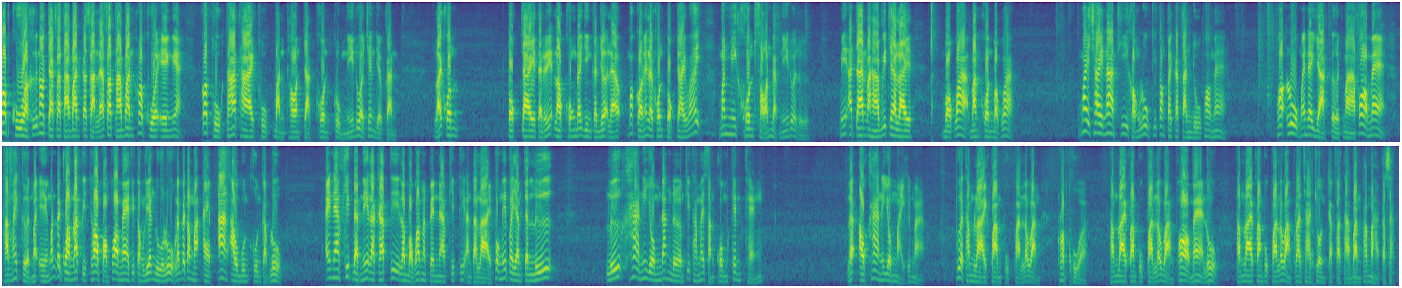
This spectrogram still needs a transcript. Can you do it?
รอบครัวคือนอกจากสถาบันกษัตริย์แล้วสถาบันครอบครัวเองเนี่ยก็ถูกท้าทายถูกบั่นทอนจากคนกลุ่มนี้ด้วยเช่นเดียวกัน หลายคนตกใจแต่ทีนี้เราคงได้ยินกันเยอะแล้ว เมื่อก่อนนี้หลายคนตกใจว่ามันมีคนสอนแบบนี้ด้วยหรือ มีอาจารย์มหาวิทยาลัยบอกว่าบางคนบอกว่า ไม่ใช่หน้าที่ของลูกที่ต้องไปกระตันยูพ่อแม่ เพราะลูกไม่ได้อยากเกิดมาพ่อแม่ ทำให้เกิดมาเอง มันเป็นความรับผิดชอบของพ่อแม่ที่ต้องเลี้ยงดูลูก และไม่ต้องมาแอบอ้างเอาบุญคุณกับลูก ไอแนวคิดแบบนี้แหละครับ ที่เราบอกว่ามันเป็นแนวคิดที่อันตราย พวกนี้พยายามจะลื้อลื้อค่านิยมดั้งเดิมที่ทำให้สังคมเข้มแข็ง และเอาค่านิยมใหม่ขึ้นมา เพื่อทำลายความผูกพันระหว่างครอบครัวทำลายความผูกพันระหว่างพ่อแม่ลูกทำลายความผูกพันระหว่างประชาชนกับสถาบันพระมหากษัตริย์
